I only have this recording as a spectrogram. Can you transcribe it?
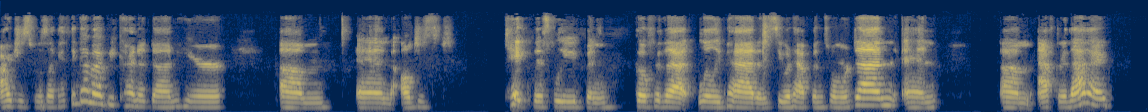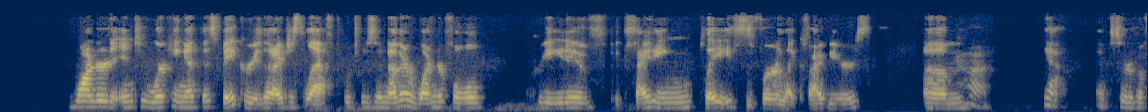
I just was like, I think I might be kind of done here, um, and I'll just take this leap and go for that lily pad and see what happens when we're done. And um, after that, I wandered into working at this bakery that I just left, which was another wonderful, creative, exciting place for like five years. Um, yeah. yeah. I have sort of a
